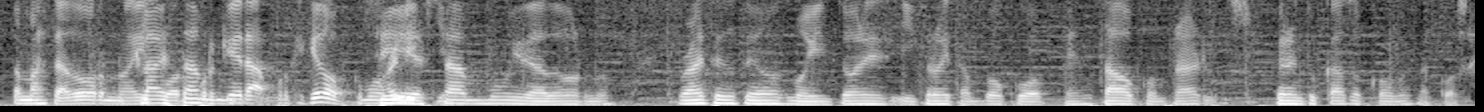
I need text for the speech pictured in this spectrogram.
Está más de adorno ahí, porque, era, porque quedó como Sí, está muy de adorno. Realmente no tenemos monitores y creo que tampoco he pensado comprarlos. Pero en tu caso, ¿cómo es la cosa?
